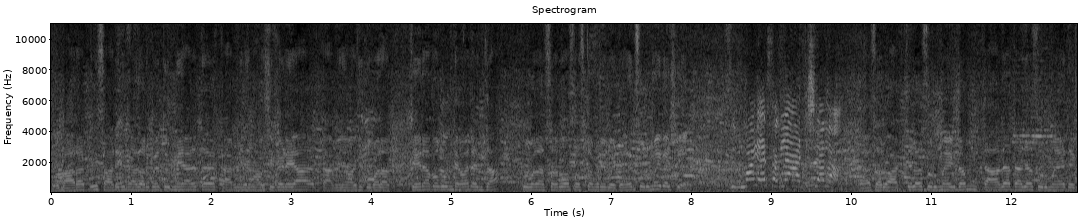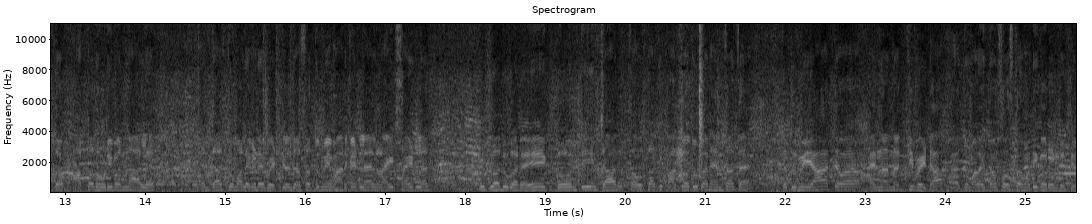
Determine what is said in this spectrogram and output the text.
ते बारा पीस साडेतीन हजार रुपये. तुम्ही याल तर कामिनी मावशीकडे या. कामिनी मावशी तुम्हाला चेहरा बघून ठेवा त्यांचा. तुम्हाला सर्व स्वस्तमध्ये भेटेल. आणि सुरमई कशी आहे? या सर्व आठशेला सुरमई एकदम ताज्या ताज्या सुरमई आहेत एकदम. आता थोडीमधनं आल्या आहेत आणि त्याच तुम्हाला इकडे भेटतील. जसं तुम्ही मार्केटला राईट साईडलाच कितवा दुकान आहे. एक दोन तीन चार चौथा की पाचवा दुकान ह्यांचाच आहे. तर तुम्ही या तेव्हा यांना नक्की भेटा. तुम्हाला एकदम स्वस्तामध्ये करून देतील.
